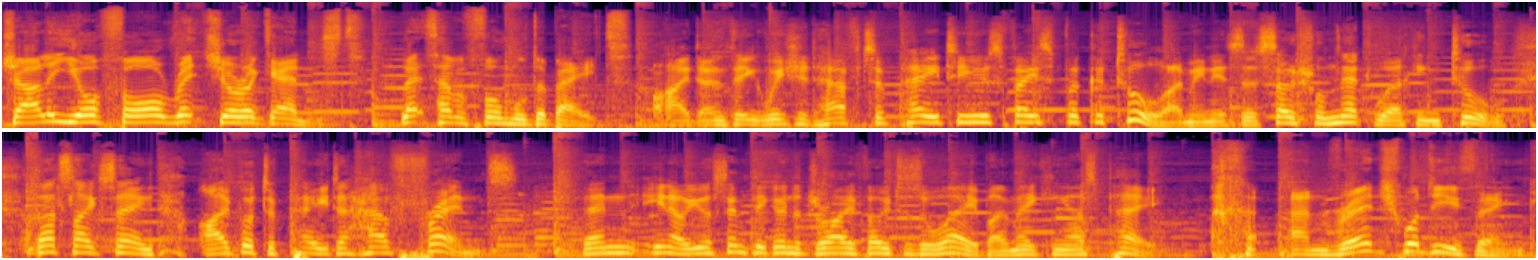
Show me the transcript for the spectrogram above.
Charlie, you're for, Rich, you're against. Let's have a formal debate. I don't think we should have to pay to use Facebook at all. I mean, it's a social networking tool. That's like saying, I've got to pay to have friends. Then, you know, you're simply going to drive voters away by making us pay. and Rich, what do you think?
